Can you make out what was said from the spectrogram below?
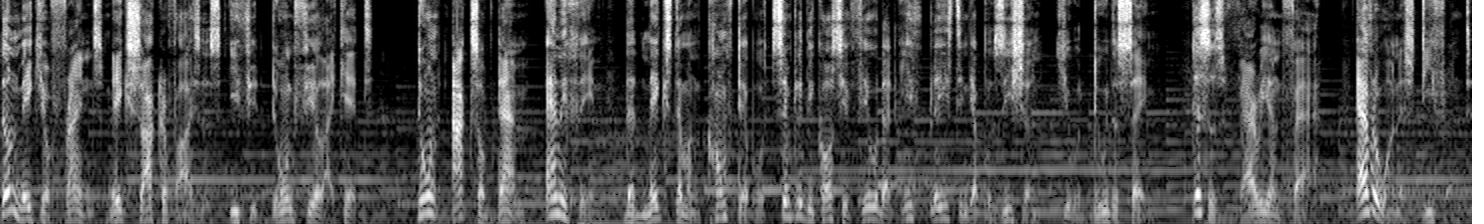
Don't make your friends make sacrifices if you don't feel like it. Don't ask of them anything that makes them uncomfortable simply because you feel that if placed in their position, you would do the same. This is very unfair. Everyone is different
